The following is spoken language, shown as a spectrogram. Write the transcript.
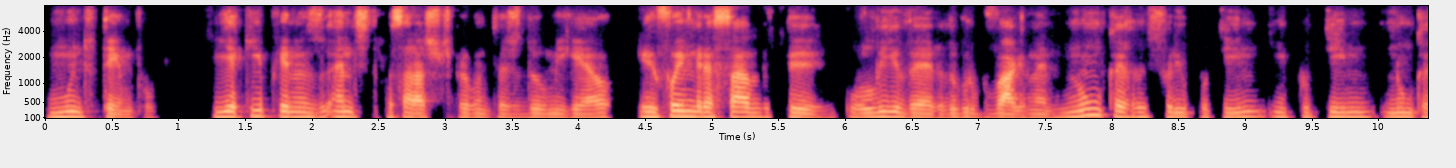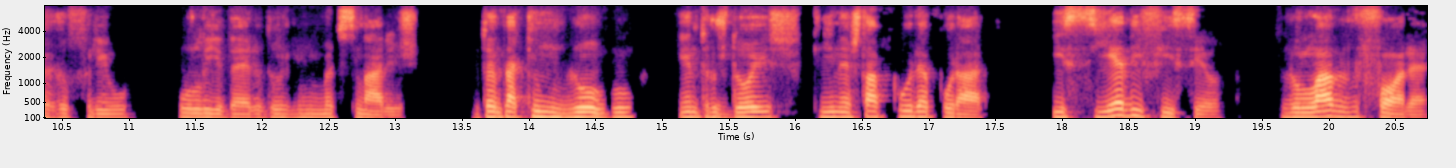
muito tempo. E aqui, antes de passar às perguntas do Miguel, foi engraçado que o líder do grupo Wagner nunca referiu Putin e Putin nunca referiu o líder dos mercenários. Portanto, há aqui um jogo entre os dois que ainda está por apurar. E se é difícil do lado de fora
